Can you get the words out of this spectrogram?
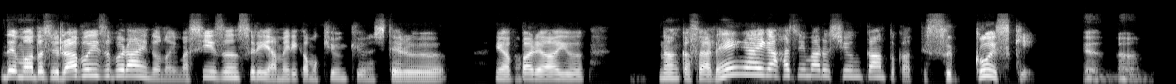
でも私、ラブイズブラインドの今シーズン3アメリカもキュンキュンしてる。やっぱりああいう、なんかさ、恋愛が始まる瞬間とかってすっごい好き。ぁ。うん、うん。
